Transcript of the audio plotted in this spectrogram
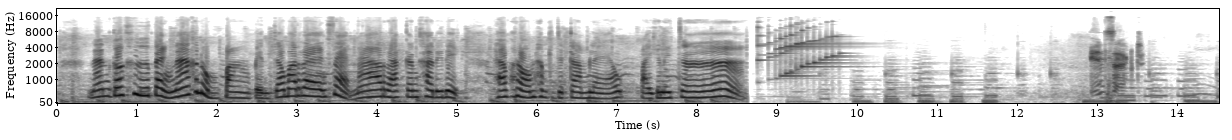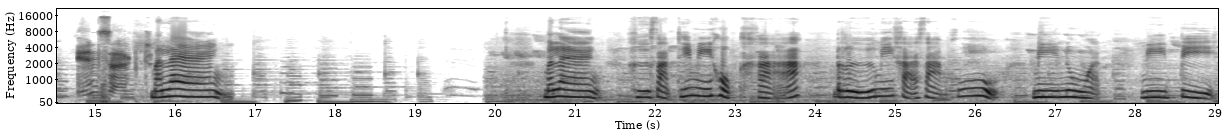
นั่นก็คือแต่งหน้าขนมปังเป็นเจ้ามาแรงแสนน่ารักกันค่ะเด็กๆ ถ้าพร้อมทำกิจกรรมแล้ว ไปกันเลยจ้า insect insect แมลง แมลง คือสัตว์ที่มีหกขา หรือมีขาสามคู่ มีหนวด มีปีก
